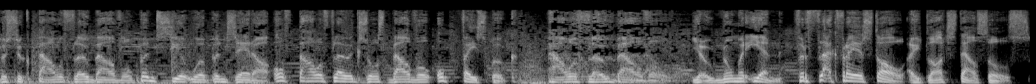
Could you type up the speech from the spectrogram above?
Besoek powerflowbelwel.co.za of Powerflow Exhaust Belwel op Facebook. Powerflow Belwel, jou nommer 1 vir vlekvrye staal uitlaatstelsels.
